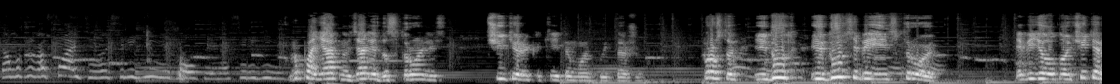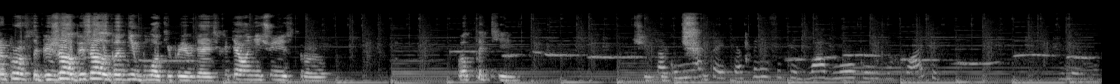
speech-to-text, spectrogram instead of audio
Там уже на файте на середине желтые, на середине Ну понятно, взяли, достроились. Читеры какие-то, может быть, даже. Просто идут, идут себе и строят. Я видел одного читера, просто бежал, бежал, и под ним блоки появлялись, хотя он ничего не строил. Вот такие. Так, у меня а в принципе два блока уже хватит. Железных.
